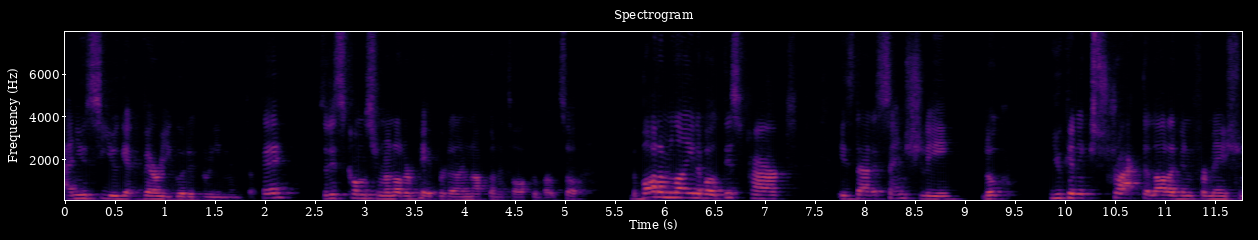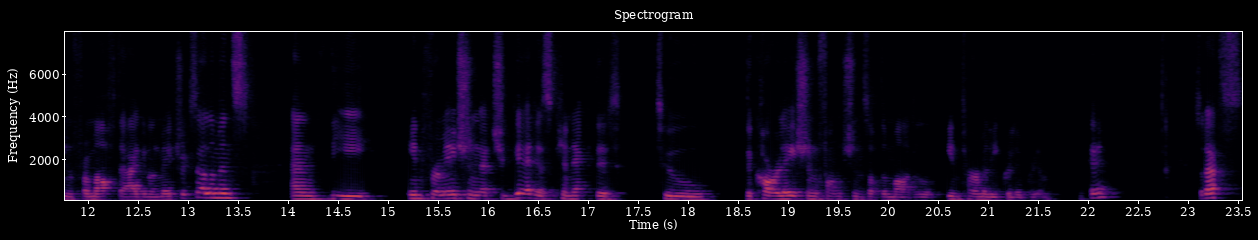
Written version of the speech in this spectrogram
and you see you get very good agreement, okay? So this comes from another paper that I'm not gonna talk about. So the bottom line about this part is that essentially, look, you can extract a lot of information from off-diagonal matrix elements. and the information that you get is connected to the correlation functions of the model in thermal equilibrium. Okay, so that's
